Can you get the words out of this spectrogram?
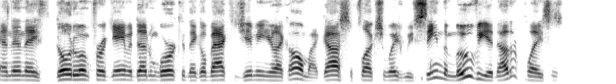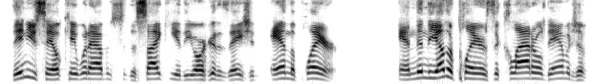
And then they go to him for a game, it doesn't work, and they go back to Jimmy, and you're like, oh my gosh, the fluctuation. We've seen the movie in other places. Then you say, okay, what happens to the psyche of the organization and the player? And then the other player is the collateral damage of,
